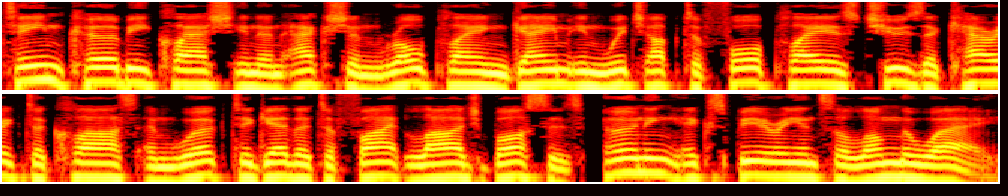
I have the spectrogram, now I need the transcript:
Team Kirby clash in an action role-playing game in which up to four players choose a character class and work together to fight large bosses, earning experience along the way.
